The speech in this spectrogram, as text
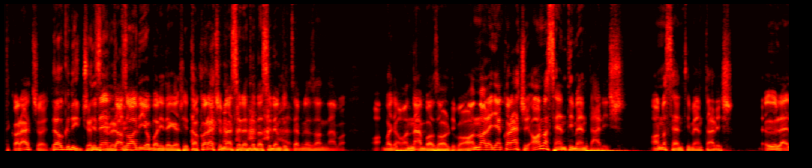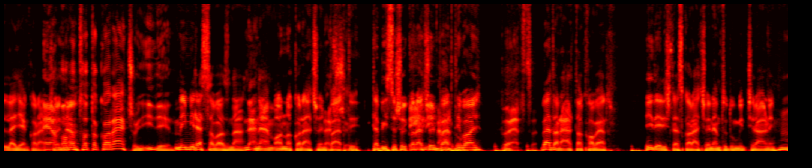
te karácsony? De a Grincset de, de az Aldi jobban idegesít. A karácsony már szereted azt, hogy nem tudsz ebből az Annába. A, vagy a Annába, az Aldiba. Anna legyen karácsony? Anna szentimentális. Anna szentimentális. De ő le, legyen karácsony, nem? Elmaradhat a karácsony idén? Mi mire szavaznál? Nem. nem Anna karácsonypárti. Te biztos, hogy karácsonypárti vagy? Persze. Bedaráltak, haver. Idén is lesz karácsony, nem tudunk mit csinálni. Hm.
